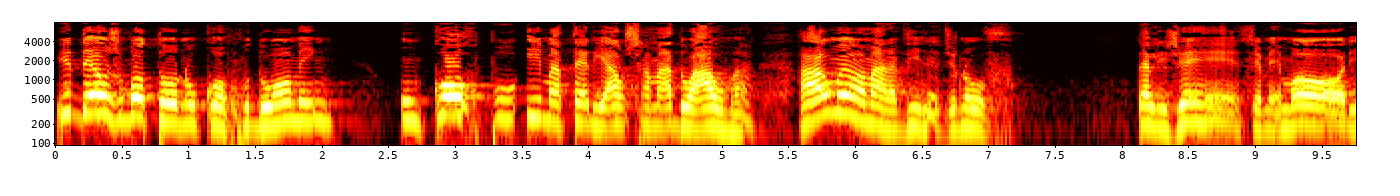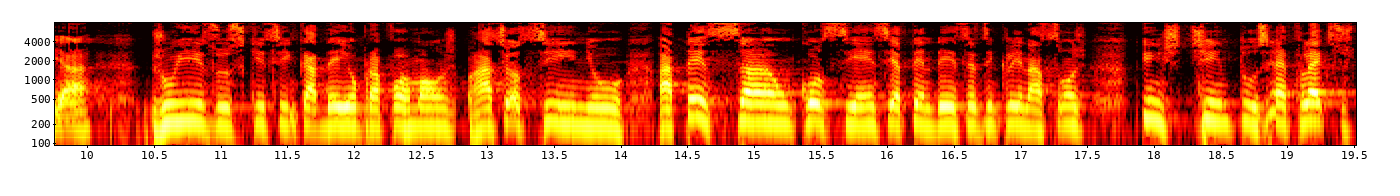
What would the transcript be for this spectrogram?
E Deus botou no corpo do homem um corpo imaterial chamado alma. A alma é uma maravilha, de novo. Inteligência, memória, juízos que se encadeiam para formar um raciocínio, atenção, consciência, tendências, inclinações, instintos, reflexos,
